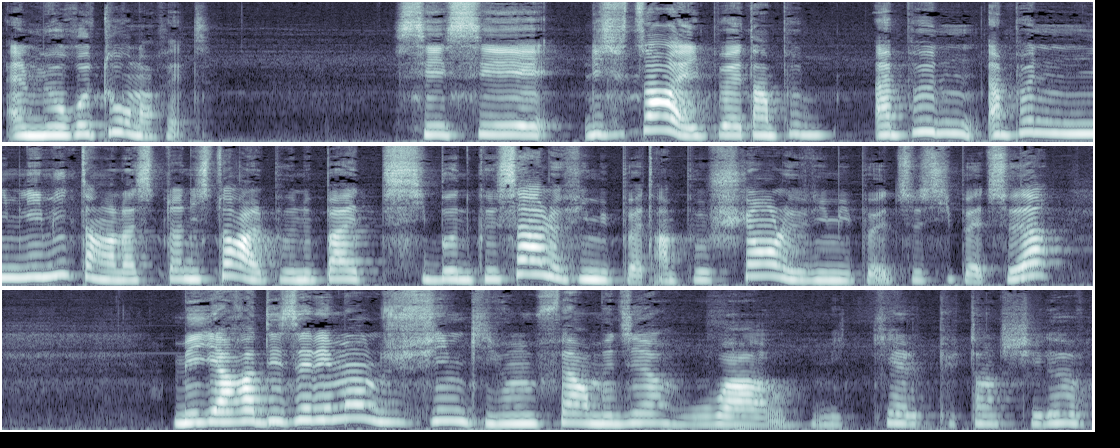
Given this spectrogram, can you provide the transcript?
elle me retourne en fait. C'est. L'histoire, elle peut être un peu un peu, un peu limite. Hein. L'histoire, elle peut ne pas être si bonne que ça. Le film, il peut être un peu chiant. Le film, il peut être ceci, peut être cela. Mais il y aura des éléments du film qui vont me faire me dire waouh, mais quel putain de chef-d'œuvre.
